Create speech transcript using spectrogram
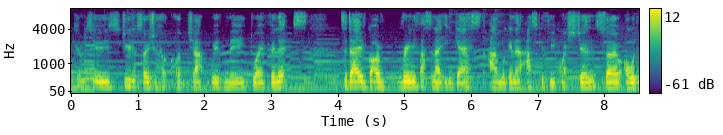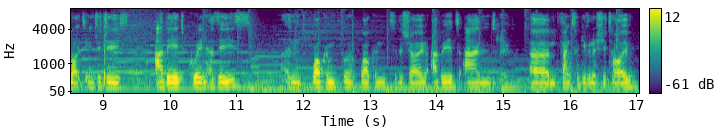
welcome to Student Social Hub Chat with me, Duane Phillips. Today we've got a really fascinating guest and we're going to ask a few questions. So I would like to introduce Abyd Quinn Aziz and welcome for, welcome to the show, Abyd, and um, thanks for giving us your time.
